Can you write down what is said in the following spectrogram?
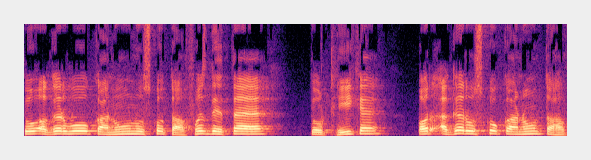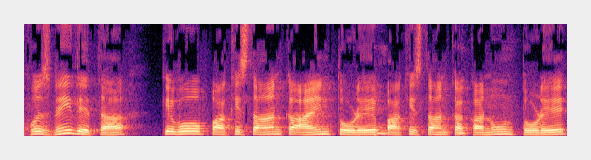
तो अगर वो कानून उसको तहफ़ देता है तो ठीक है। और अगर उसको कानून तहफ़ नहीं देता कि वो पाकिस्तान का आइन तोड़े, पाकिस्तान का कानून तोड़े,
